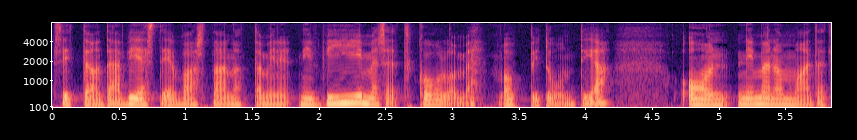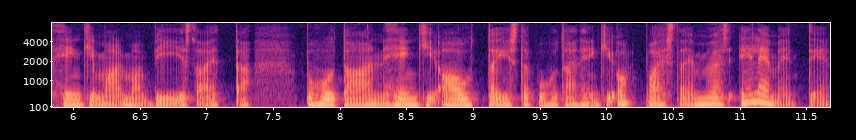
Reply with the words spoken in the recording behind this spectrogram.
sitten on tämä viestien vastaanottaminen, niin viimeiset kolme oppituntia on nimenomaan tätä henkimaailman viisaita, puhutaan henkiauttajista, puhutaan henkioppaista ja myös elementtien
